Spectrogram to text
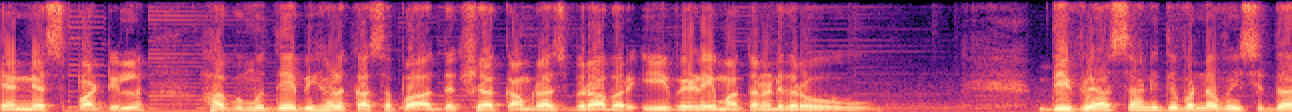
ಎನ್ ಎಸ್ ಪಾಟೀಲ್ ಹಾಗೂ ಮುದ್ದೇಬಿಹಾಳ ಕಸಪ ಅಧ್ಯಕ್ಷ ಕಾಮರಾಜ್ ಬಿರಾವರ್ ಈ ವೇಳೆ ಮಾತನಾಡಿದರು. ದಿವ್ಯ ಸಾನ್ನಿಧ್ಯವನ್ನು ವಹಿಸಿದ್ದ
